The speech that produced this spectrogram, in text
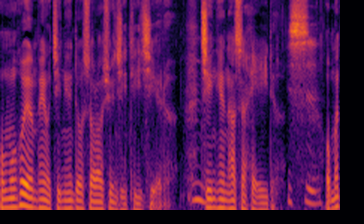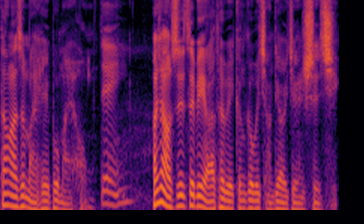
我们会员朋友今天都收到讯息提解了。今天它是黑的，是，我们当然是买黑不买红。对，阿翔老师这边也要特别跟各位强调一件事情：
